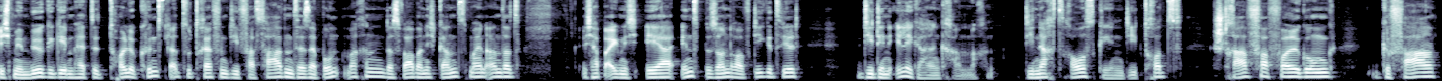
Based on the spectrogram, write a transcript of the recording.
ich mir Mühe gegeben hätte, tolle Künstler zu treffen, die Fassaden sehr, sehr bunt machen. Das war aber nicht ganz mein Ansatz. Ich habe eigentlich eher insbesondere auf die gezielt, die den illegalen Kram machen, die nachts rausgehen, die trotz Strafverfolgung, Gefahr,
